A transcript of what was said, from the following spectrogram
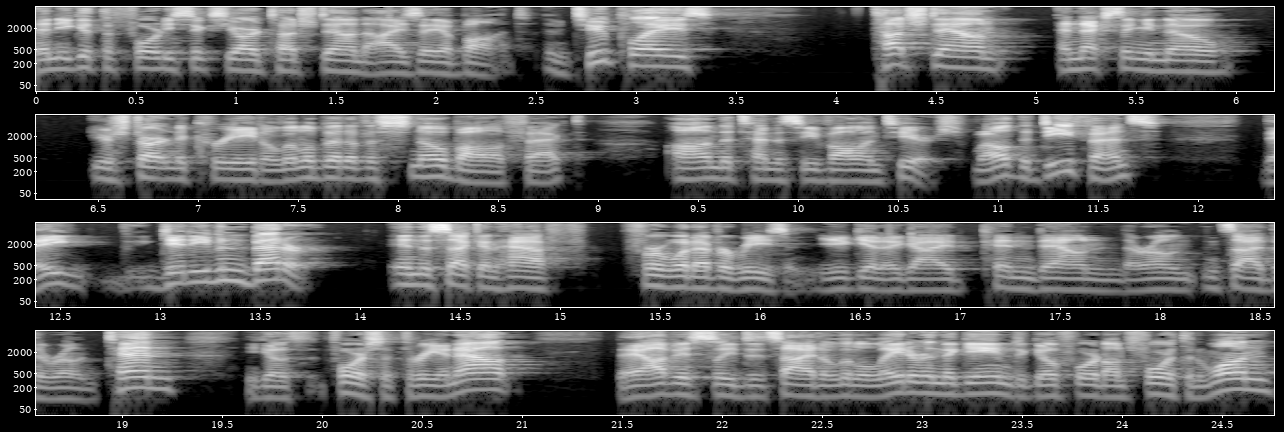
Then you get the 46 yard touchdown to Isaiah Bond. In two plays, touchdown, and next thing you know, you're starting to create a little bit of a snowball effect on the Tennessee Volunteers. Well, the defense, they get even better in the second half for whatever reason. You get a guy pinned down their own inside their own 10, you go force a three and out. They obviously decide a little later in the game to go for it on fourth and one.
